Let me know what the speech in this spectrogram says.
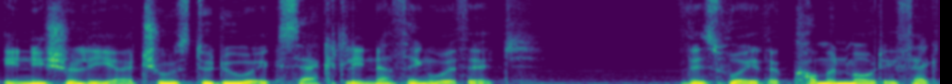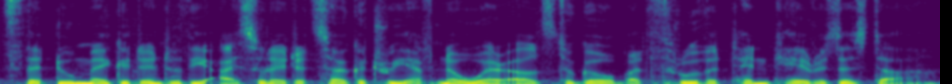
Initially I choose to do exactly nothing with it. This way the common mode effects that do make it into the isolated circuitry have nowhere else to go but through the 10k resistor.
